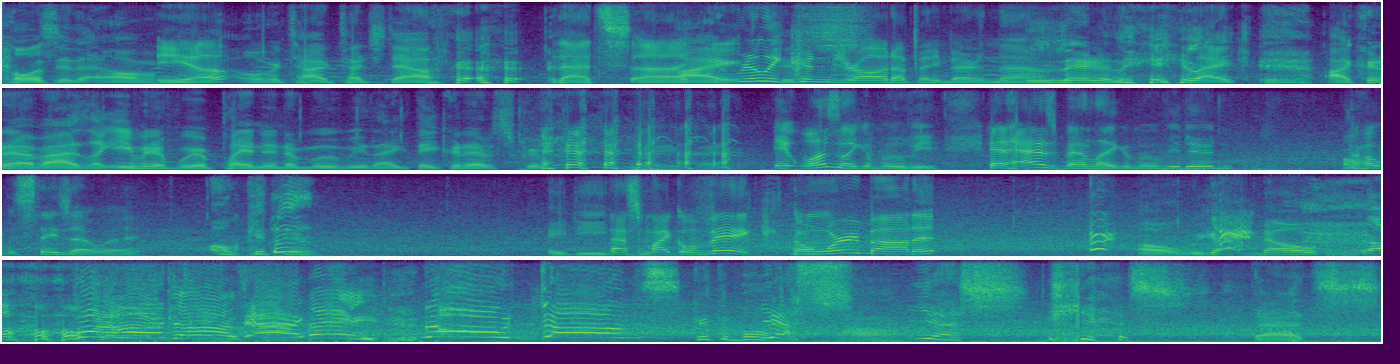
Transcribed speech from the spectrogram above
Colts in the um, Yep. overtime touchdown. That's uh, I you really couldn't draw it up any better than that. Literally, like I couldn't have asked. Like even if we were playing in a movie, like they could have scripted it any better. It was like a movie. It has been like a movie, dude. I Oh. hope it stays that way. Oh, get there. AD. That's Michael Vick. Don't worry about it. oh, we got no. Oh Put my! TikTok! Hey, No, Dobbs! get the ball. Yes! Ah, Yes! Yes! that's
